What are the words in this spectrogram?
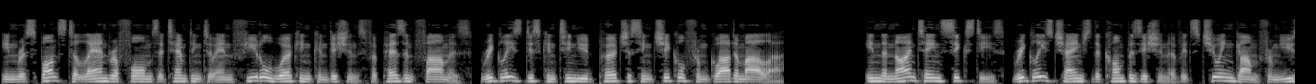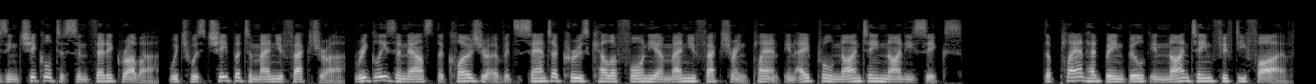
in response to land reforms attempting to end feudal working conditions for peasant farmers, Wrigley's discontinued purchasing chicle from Guatemala. In the 1960s, Wrigley's changed the composition of its chewing gum from using chicle to synthetic rubber, which was cheaper to manufacture. Wrigley's announced the closure of its Santa Cruz, California manufacturing plant in April 1996. The plant had been built in 1955.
